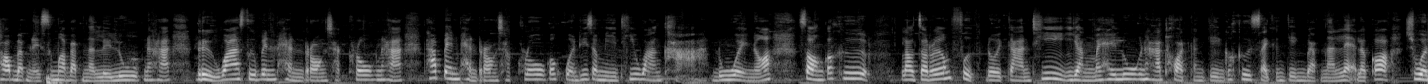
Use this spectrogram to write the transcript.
ชอบแบบไหนซื้อมาแบบนั้นเลยลูกนะคะ หรือว่าซื้อเป็นแผ่นรองชักโครกนะคะ ถ้าเป็นแผ่นรองชักโครกก็ควรที่จะมีที่วางขาด้วยเนาะสองก็คือเราจะเริ่มฝึกโดยการที่ยังไม่ให้ลูกนะคะ ถอดกางเกงก็คือใส่กางเกงแบบนั้นแหละ แล้วก็ชวน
